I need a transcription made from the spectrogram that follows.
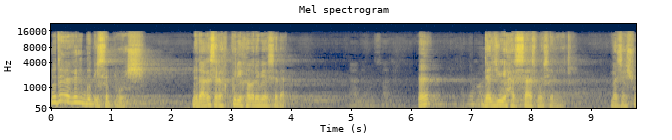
نو دغه غریب به پې څه پوه شي نو د هغه سره ښکلې خبره بیا څه ده د جوی حساس مسلې دي مزه شو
